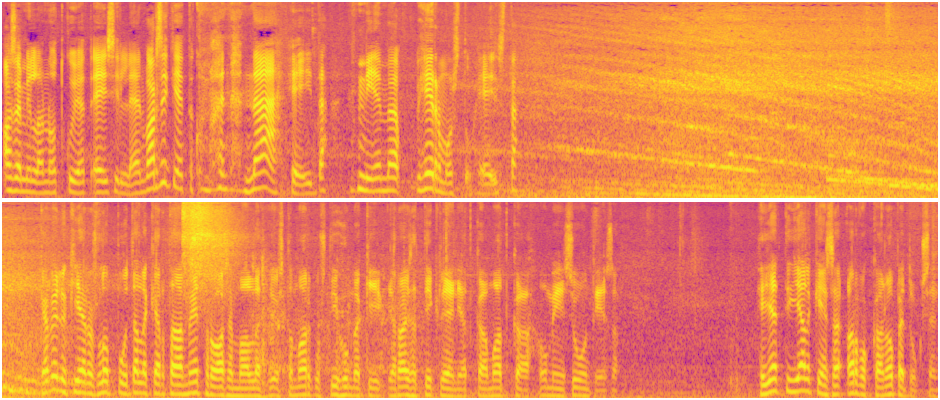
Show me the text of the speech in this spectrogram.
asemilla notkujat ei silleen, varsinkin että kun mä en näe heitä, niin en mä hermostu heistä. Kävelykierros loppuu tällä kertaa metroasemalle, josta Markus Tihumäki ja Raisa Tikleen jatkaa matkaa omiin suuntiinsa. He jätti jälkeensä arvokkaan opetuksen.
